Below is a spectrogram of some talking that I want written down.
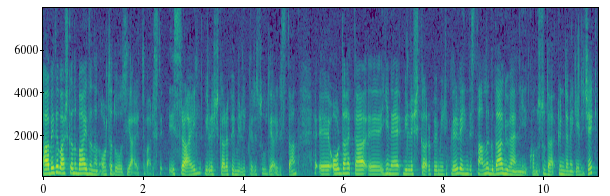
ABD Başkanı Biden'ın Orta Doğu ziyareti var. İşte İsrail, Birleşik Arap Emirlikleri, Suudi Arabistan. Ee, orada hatta e, yine Birleşik Arap Emirlikleri ve Hindistan'la gıda güvenliği konusu da gündeme gelecek.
